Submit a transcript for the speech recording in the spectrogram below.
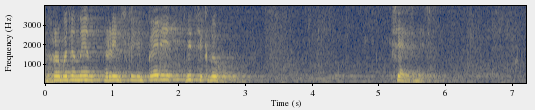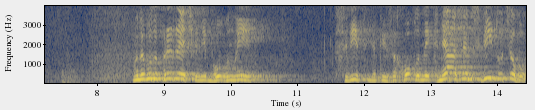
громадянин Римської імперії, відсікли голову. Вся різниця. Вони були приречені, бо вони світ, який захоплений князем світу цього,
